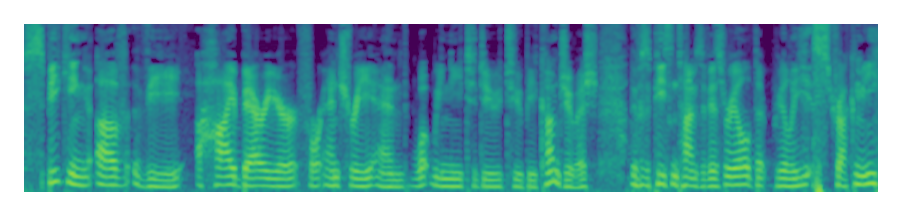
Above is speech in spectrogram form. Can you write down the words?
Speaking of the high barrier for entry and what we need to do to become Jewish, there was a piece in Times of Israel that really struck me.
